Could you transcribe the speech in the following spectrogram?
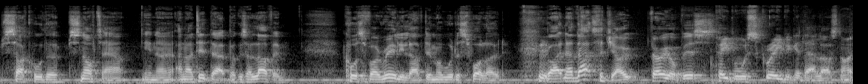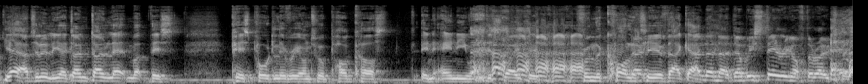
suck all the snot out. You know, and I did that because I love him. Of course, if I really loved him, I would have swallowed. right now, that's a joke. Very obvious. People were screaming at that last night. Yeah, absolutely. Yeah, don't don't let this piss poor delivery onto a podcast in any way dissuade you from the quality of that gag. No, no, no. They'll be steering off the road. this.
